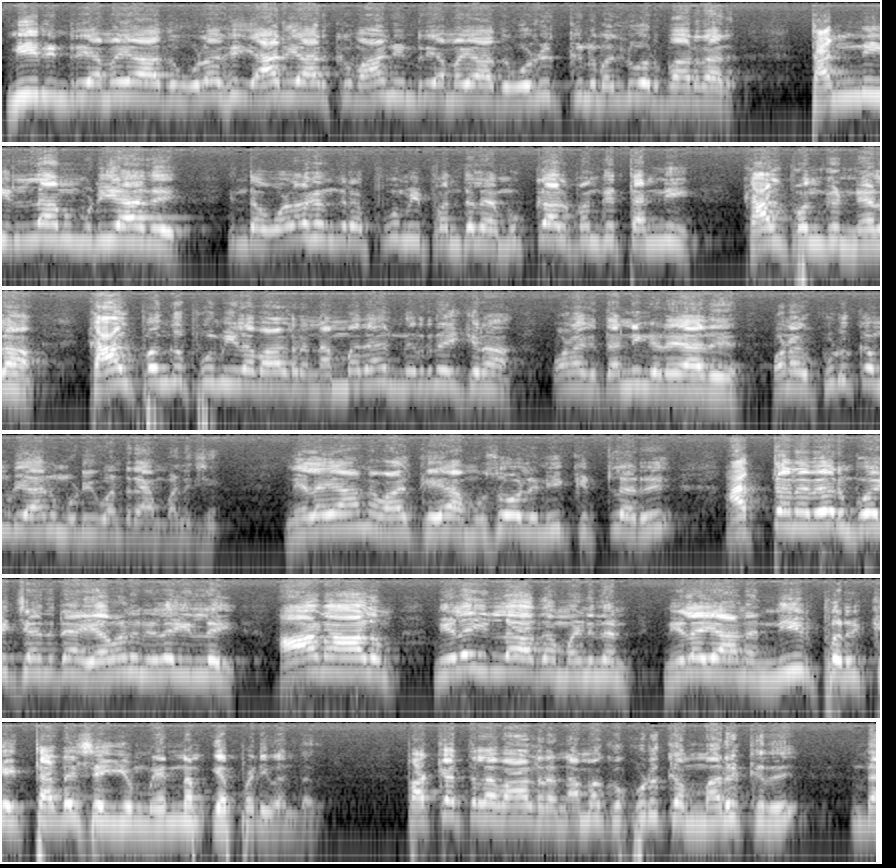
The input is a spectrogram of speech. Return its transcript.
நீரின்றி அமையாது உலகு யார் யாருக்கு வானின்றி அமையாது ஒழுக்குன்னு வள்ளுவர் பாடுறார். தண்ணி இல்லாமல் முடியாது. இந்த உலகங்கிற பூமி பந்தில் முக்கால் பங்கு தண்ணி கால் பங்கு நிலம். கால் பங்கு பூமியில் வாழ்கிற நம்ம தான் நிர்ணயிக்கிறோம். உனக்கு தண்ணி கிடையாது. உனக்கு கொடுக்க முடியாதுன்னு முடிவு பண்ணுறேன் மனுஷன். நிலையான வாழ்க்கையா? முசோலினி கிட்லரு அத்தனை பேரும் போய் சேர்ந்துட்டான். எவனும் நிலை இல்லை. ஆனாலும் நிலை இல்லாத மனிதன் நிலையான நீர்ப்பெருக்கை தடை செய்யும் எண்ணம் எப்படி வந்தது? பக்கத்தில் வாழ்கிற நமக்கு கொடுக்க மறுக்குது. இந்த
